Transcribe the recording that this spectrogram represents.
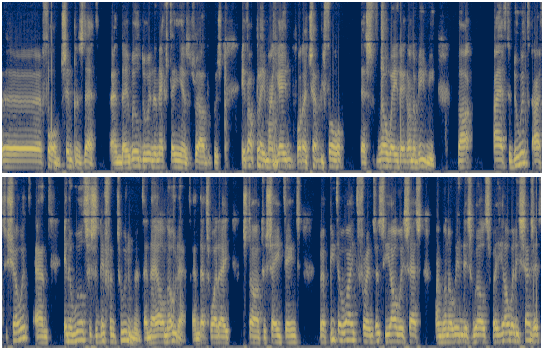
uh, form. Simple as that, and they will do in the next ten years as well. Because if I play my game, what I said before, there's no way they're gonna beat me. But I have to do it. I have to show it. And in the Worlds, it's a different tournament, and they all know that. And that's why they start to say things. But Peter Wright, for instance, he always says, "I'm going to win this Worlds," but he already says it.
